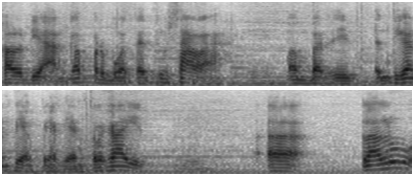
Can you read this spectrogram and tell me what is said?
Kalau dia anggap perbuatan itu salah, memberhentikan pihak-pihak yang terkait. Eh, lalu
